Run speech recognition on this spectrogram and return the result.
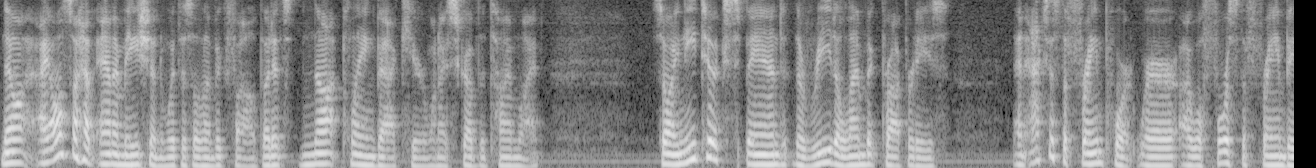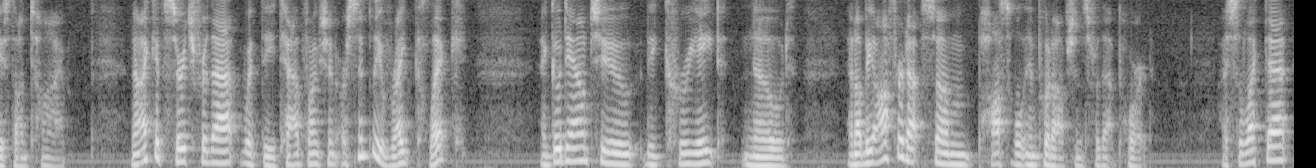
Now I also have animation with this Alembic file, but it's not playing back here when I scrub the timeline. So I need to expand the read Alembic properties and access the frame port where I will force the frame based on time. Now I could search for that with the tab function or simply right click and go down to the create node and I'll be offered up some possible input options for that port. I select that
